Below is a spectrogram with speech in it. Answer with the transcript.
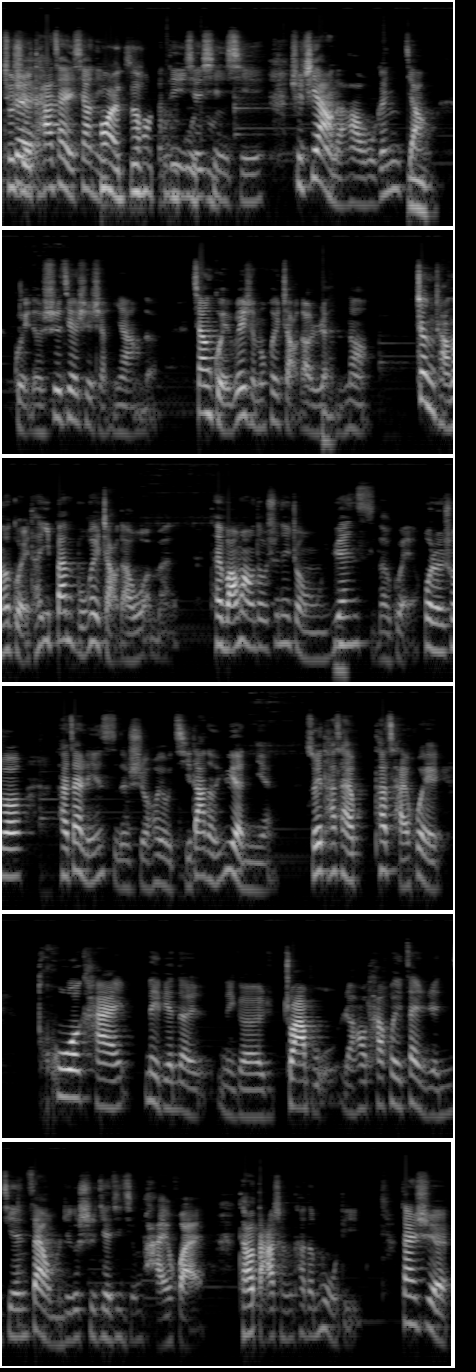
就是他在向你后来之后传递一些信息，是这样的哈。我跟你讲，嗯鬼的世界是什么样的？像鬼为什么会找到人呢？正常的鬼他一般不会找到我们，他往往都是那种冤死的鬼，或者说他在临死的时候有极大的怨念，所以他才他才会脱开那边的那个抓捕，然后他会在人间，在我们这个世界进行徘徊，他要达成他的目的。但是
